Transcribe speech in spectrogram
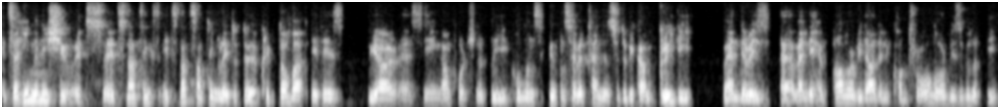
it's a human issue. It's it's nothing. It's not something related to crypto, but it is we are uh, seeing, unfortunately, humans humans have a tendency to become greedy when there is uh, when they have power without any control or visibility,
